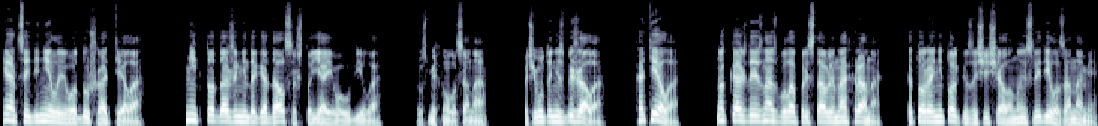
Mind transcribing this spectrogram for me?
и отсоединила его душу от тела. Никто даже не догадался, что я его убила, — усмехнулась она. «Почему ты не сбежала?» «Хотела. Но каждая из нас была представлена охрана, которая не только защищала, но и следила за нами.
